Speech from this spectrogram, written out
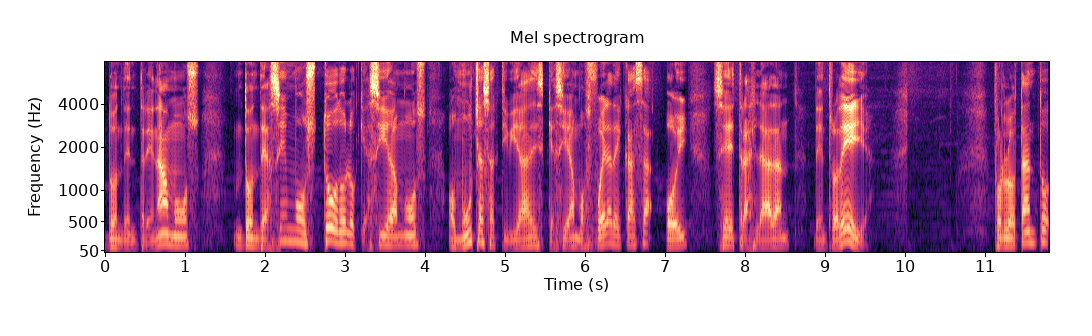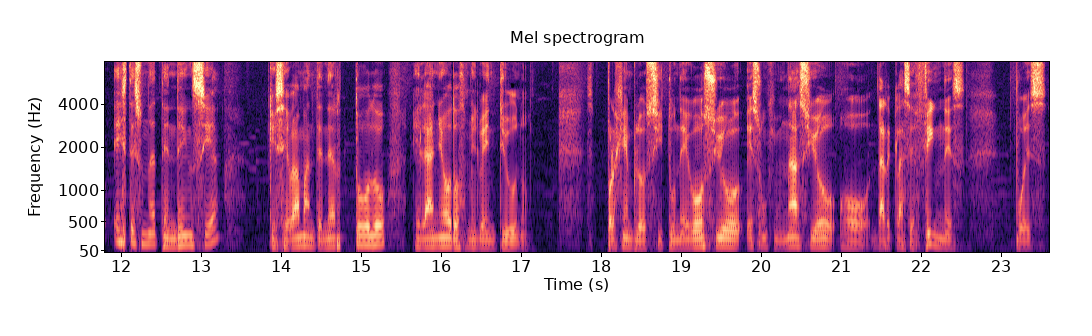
donde entrenamos, donde hacemos todo lo que hacíamos o muchas actividades que hacíamos fuera de casa hoy se trasladan dentro de ella. Por lo tanto, esta es una tendencia que se va a mantener todo el año 2021. Por ejemplo, si tu negocio es un gimnasio o dar clases fitness, pues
